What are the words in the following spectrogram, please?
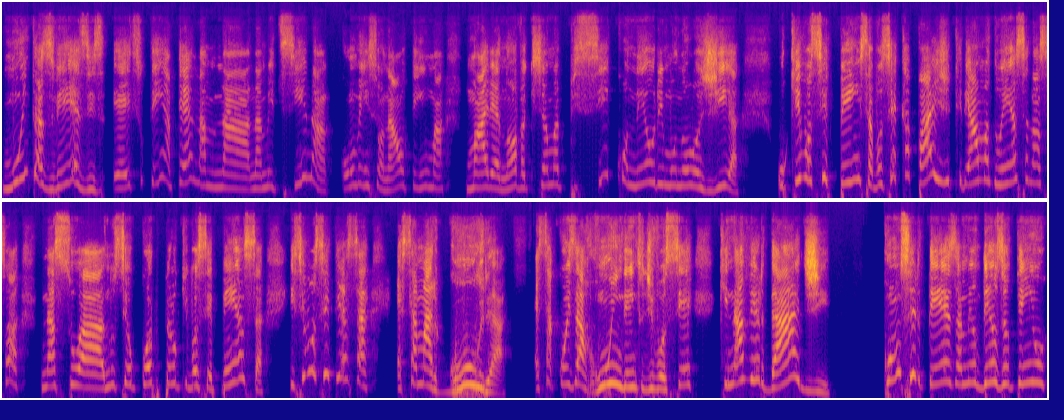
muitas vezes, é, isso tem até na, na, na medicina convencional, tem uma, uma área nova que chama psiconeuroimunologia. O que você pensa, você é capaz de criar uma doença na sua, na sua, no seu corpo pelo que você pensa. E se você tem essa, essa amargura, essa coisa ruim dentro de você, que na verdade com certeza, meu Deus, eu tenho.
